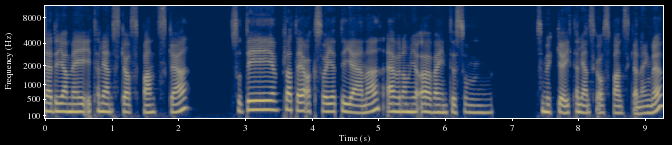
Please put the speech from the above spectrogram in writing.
lärde jag mig italienska och spanska. Så det pratar jag också jättegärna, även om jag övar inte så, så mycket italienska och spanska längre.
